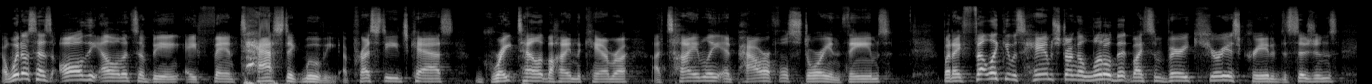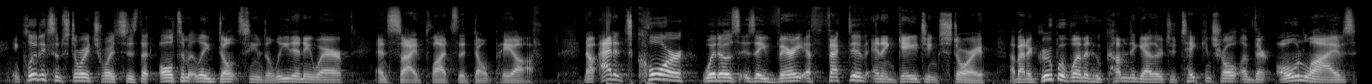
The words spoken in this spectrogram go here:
Now, Widows has all the elements of being a fantastic movie a prestige cast, great talent behind the camera, a timely and powerful story and themes. But I felt like it was hamstrung a little bit by some very curious creative decisions, including some story choices that ultimately don't seem to lead anywhere and side plots that don't pay off. Now, at its core, Widows is a very effective and engaging story about a group of women who come together to take control of their own lives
